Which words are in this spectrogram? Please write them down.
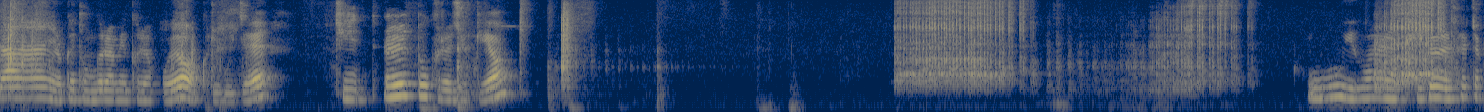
짠 이렇게 동그라미 그렸고요. 그리고 이제 귀를 또 그려줄게요. 오 이번엔 귀를 살짝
